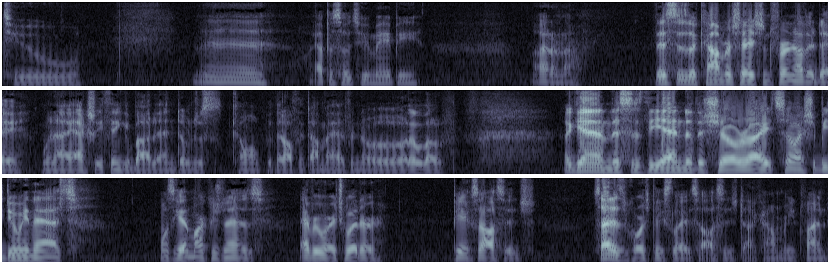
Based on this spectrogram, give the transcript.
2. Eh, episode 2, maybe? I don't know. This is a conversation for another day when I actually think about it and don't just come up with it off the top of my head for no love. Again, this is the end of the show, right? So I should be doing that. Once again, Marcus Nez, everywhere Twitter, PX Sausage. Site is, of course, pixelatedsausage.com, where you can find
